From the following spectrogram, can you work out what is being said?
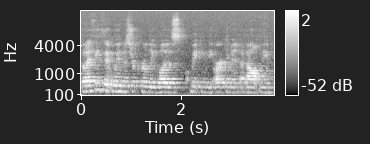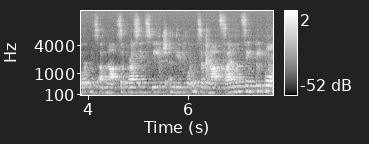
But I think that when Mr. Curlee was making the argument about the importance of not suppressing speech and the importance of not silencing people,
